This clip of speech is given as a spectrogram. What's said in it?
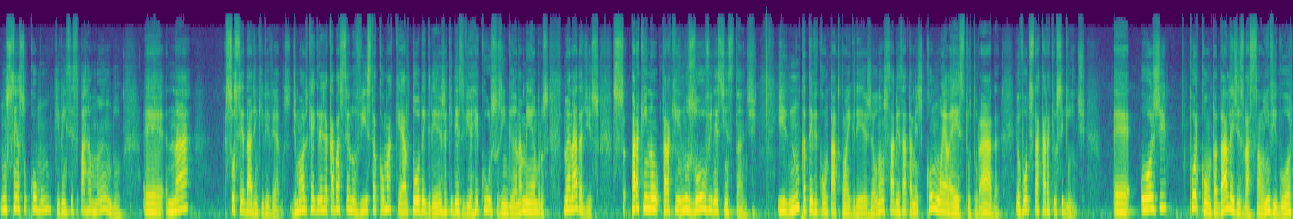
um senso comum que vem se esparramando é, na sociedade em que vivemos. De modo que a igreja acaba sendo vista como aquela, toda igreja que desvia recursos, engana membros. Não é nada disso. Para quem, não, para quem nos ouve neste instante e nunca teve contato com a igreja ou não sabe exatamente como ela é estruturada, eu vou destacar aqui o seguinte. É, hoje, por conta da legislação em vigor,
